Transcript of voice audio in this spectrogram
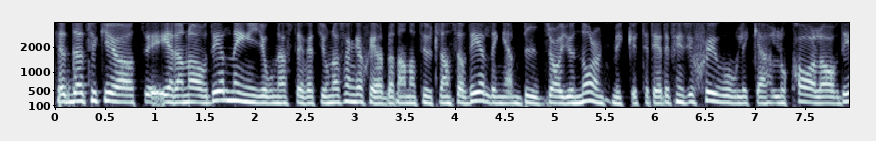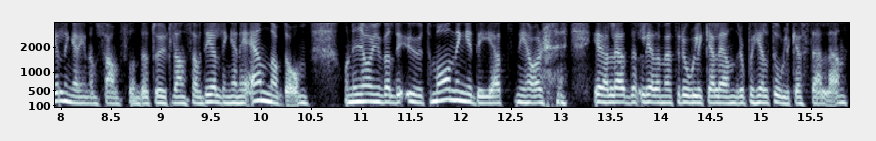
Ja, där tycker jag att er avdelning, Jonas, det vet Jonas engagerar bland annat utlandsavdelningen, bidrar ju enormt mycket till det. Det finns ju sju olika lokala avdelningar inom samfundet och utlandsavdelningen är en av dem. Och ni har ju en väldig utmaning i det att ni har era ledamöter i olika länder och på helt olika ställen.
